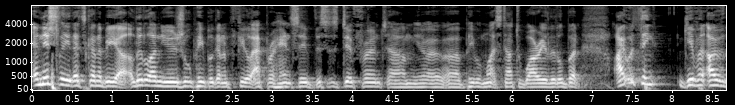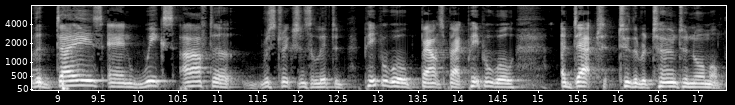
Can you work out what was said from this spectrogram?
Initially, that's going to be a little unusual. People are going to feel apprehensive. This is different. Um, you know, uh, people might start to worry a little. But I would think, given over the days and weeks after restrictions are lifted, people will bounce back. People will adapt to the return to normal.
